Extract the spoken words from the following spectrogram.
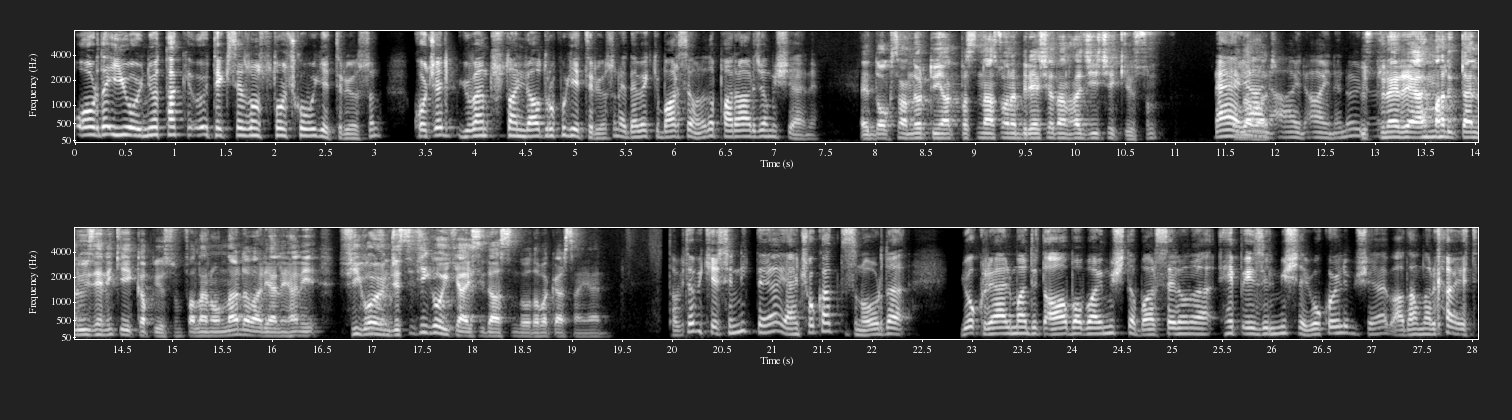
orada iyi oynuyor tak öteki sezon Stoichkov'u getiriyorsun. Koca Juventus'tan Laudrup'u getiriyorsun. E demek ki Barcelona'da para harcamış yani. E 94 Dünya Kupası'ndan sonra Brescia'dan Hacı'yı çekiyorsun. He yani var. aynen, aynen öyle. Üstüne Real Madrid'den Luis Enrique'yi kapıyorsun falan onlar da var yani. Hani Figo öncesi Figo hikayesiydi aslında o da bakarsan yani. Tabii tabii kesinlikle ya. Yani çok haklısın orada yok Real Madrid ağ babaymış da Barcelona hep ezilmiş de yok öyle bir şey abi. Adamlar gayet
